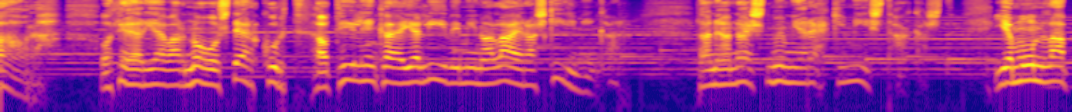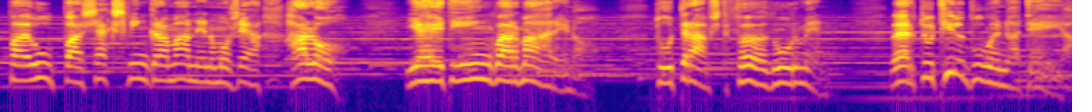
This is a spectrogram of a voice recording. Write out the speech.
ára og þegar ég var nógu sterkurt þá tilhingaði ég lífi mínu að læra skilmingar. Þannig að næst mun mér ekki místakast. Ég mun lappa úpa sex fingra manninum og segja Halló, ég heiti Yngvar Marino. Þú drafst föður minn. Vertu tilbúin að deyja.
